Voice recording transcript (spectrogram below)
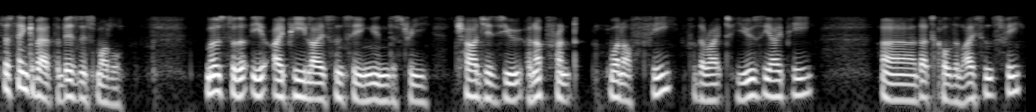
Just think about the business model. Most of the IP licensing industry charges you an upfront one off fee for the right to use the IP. Uh, that's called the license fee.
